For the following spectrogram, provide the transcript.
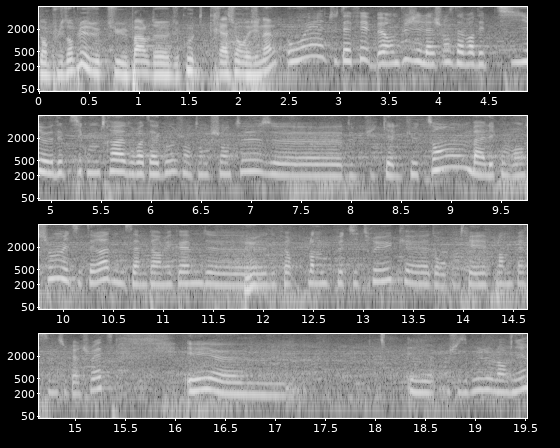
de plus en plus, vu que tu parles de, du coup de création originale. Ouais, tout à fait. Ben, en plus, j'ai la chance d'avoir des petits, euh, des petits contrats à droite à gauche en tant que chanteuse euh, depuis quelques temps, bah, les conventions, etc. Donc ça me permet quand même de, Mm. de faire plein de petits trucs, euh, de rencontrer plein de personnes super chouettes. Et, et je sais plus où je voulais en venir.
